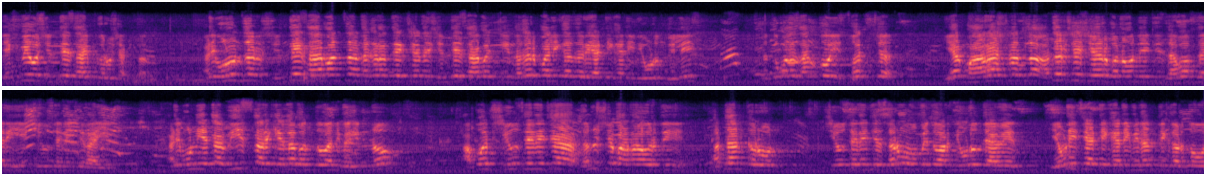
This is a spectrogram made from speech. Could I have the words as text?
एकमेव शिंदे साहेब करू शकतात. आणि म्हणून जर शिंदे साहेबांचा नगराध्यक्ष आणि शिंदे साहेबांची नगरपालिका जर या ठिकाणी निवडून दिली तर तुम्हाला सांगतो ही स्वच्छ या महाराष्ट्रातलं आदर्श शहर बनवण्याची जबाबदारी ही शिवसेनेची राहील. आणि म्हणून येत्या वीस तारखेला बंधू आणि बहिणींनो आपण शिवसेनेच्या धनुष्यबाणावरती मतदान करून शिवसेनेचे सर्व उमेदवार निवडून द्यावेत. एवढीच या ठिकाणी विनंती करतो.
